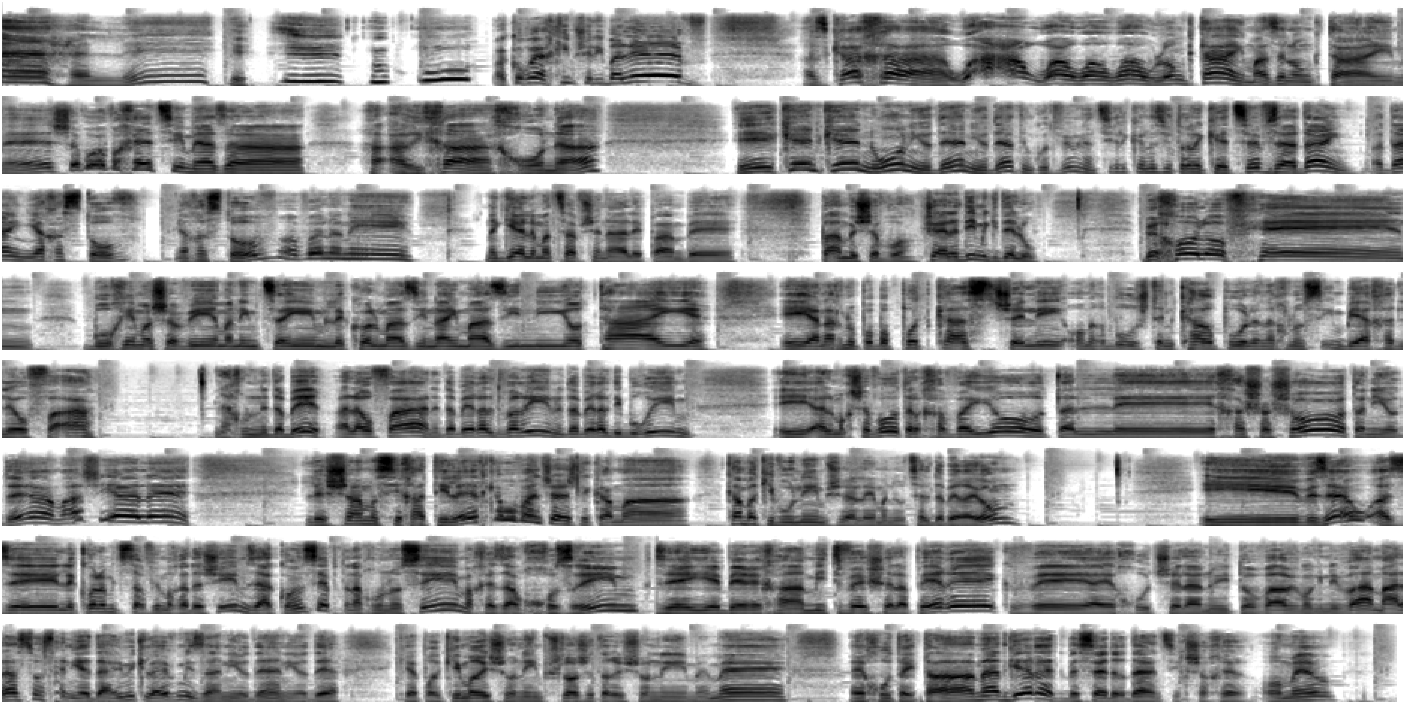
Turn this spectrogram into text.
אהלה, מה קורה אחים שלי בלב? אז ככה, וואו, וואו, וואו, וואו, לונג טיים, מה זה לונג טיים? שבוע וחצי מאז העריכה האחרונה. אה, כן, כן, נו, אני יודע, אני יודע, אתם כותבים לי, אני צריך להיכנס יותר לקצב, זה עדיין, עדיין יחס טוב, יחס טוב, אבל אני נגיע למצב שנעלה פעם, ב, פעם בשבוע, כשהילדים יגדלו. בכל אופן, ברוכים השבים הנמצאים לכל מאזיניי, מאזיניותיי. Hey, אנחנו פה בפודקאסט שלי, עומר בורשטיין קרפול, אנחנו נוסעים ביחד להופעה. אנחנו נדבר על ההופעה, נדבר על דברים, נדבר על דיבורים, על מחשבות, על חוויות, על uh, חששות, אני יודע, מה שיעלה. לשם השיחה תלך. כמובן שיש לי כמה, כמה כיוונים שעליהם אני רוצה לדבר היום. אה, וזהו, אז אה, לכל המצטרפים החדשים, זה הקונספט, אנחנו נוסעים, אחרי זה אנחנו חוזרים, זה יהיה בערך המתווה של הפרק, והאיכות שלנו היא טובה ומגניבה, מה לעשות, אני עדיין מתלהב מזה, אני יודע, אני יודע, כי הפרקים הראשונים, שלושת הראשונים, הם... אה, האיכות הייתה מאתגרת, בסדר, די, אני צריך לשחרר. עומר,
